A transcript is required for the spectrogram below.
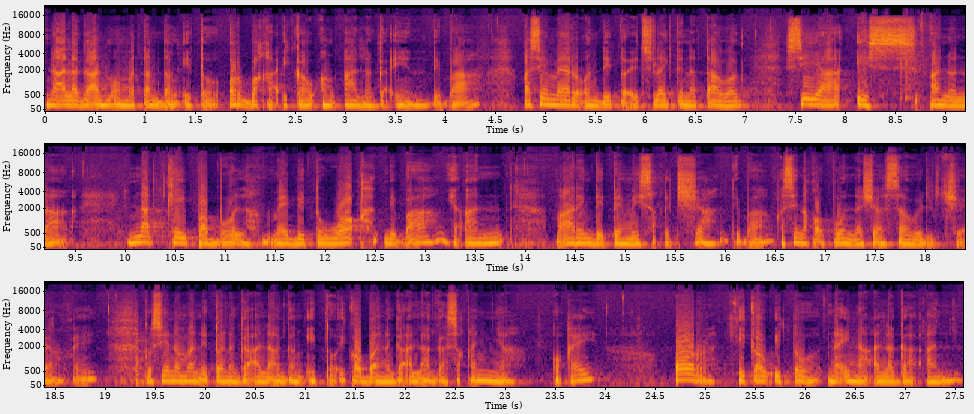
inaalagaan mo ang matandang ito. Or baka ikaw ang alagain, di ba? Kasi meron dito, it's like tinatawag, siya is, ano na, not capable maybe to walk, di ba? Yan, maaring dito may sakit siya, di ba? Kasi nakaupo na siya sa wheelchair, okay? Kung sino man ito nag-aalagang ito, ikaw ba nag-aalaga sa kanya, okay? Or ikaw ito na inaalagaan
